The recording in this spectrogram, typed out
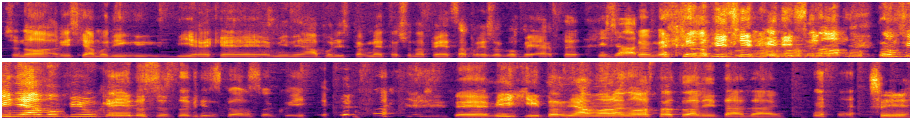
se no rischiamo di dire che Minneapolis per mettersi una pezza ha preso Gobert esatto. per metterlo vicino, quindi se no non finiamo più, credo, su questo discorso qui. eh, Miki, torniamo alla nostra attualità, dai. sì,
